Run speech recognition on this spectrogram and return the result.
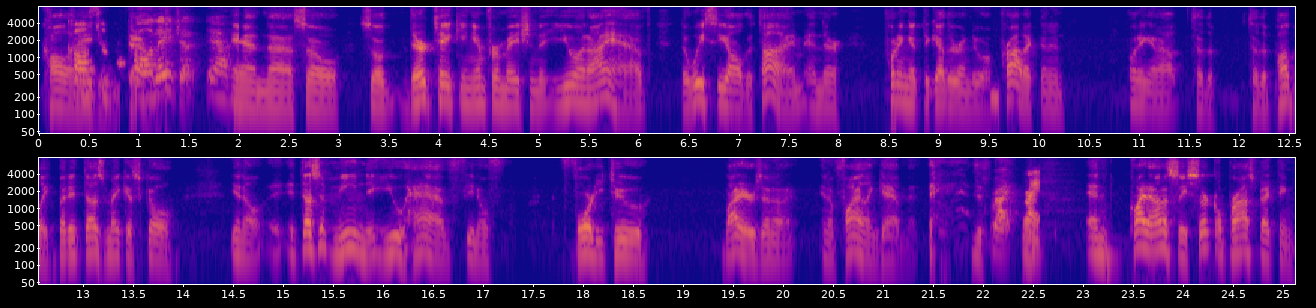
call an agent. Call an agent. Yeah. and uh, so so they're taking information that you and I have that we see all the time, and they're putting it together into a product and then putting it out to the to the public. But it does make us go, you know, it it doesn't mean that you have you know forty two buyers in a in a filing cabinet. Just, Right. Right. and quite honestly, circle prospecting,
